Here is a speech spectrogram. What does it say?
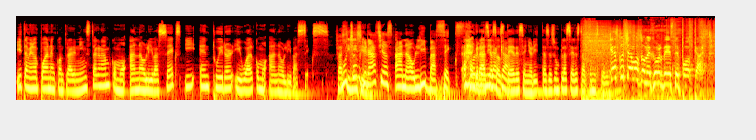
Y también me pueden encontrar en Instagram como Ana Oliva Sex y en Twitter igual como Ana Oliva Sex. Muchas gracias, Ana Oliva Sex. por venir Gracias a ustedes, señoritas. Es un placer estar con ustedes. Ya escuchamos lo mejor de este podcast.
